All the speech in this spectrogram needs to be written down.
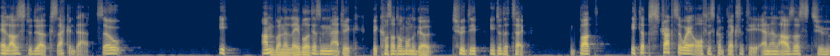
allows us to do exactly that. So I'm going to label it as magic because I don't want to go too deep into the tech. But it abstracts away all of this complexity and allows us to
